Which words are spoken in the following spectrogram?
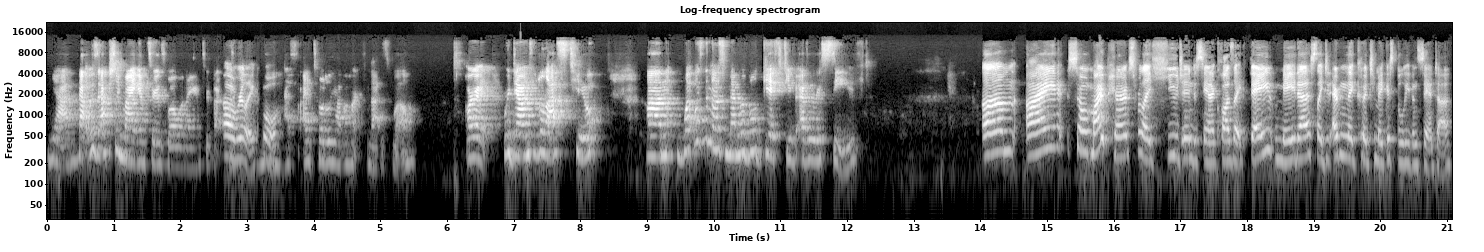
Yeah, that was actually my answer as well when I answered that. Oh, really? Cool. Yes, I totally have a heart for that as well. All right, we're down to the last two. Um, what was the most memorable gift you've ever received? Um, I so my parents were like huge into Santa Claus. Like they made us like did everything they could to make us believe in Santa.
